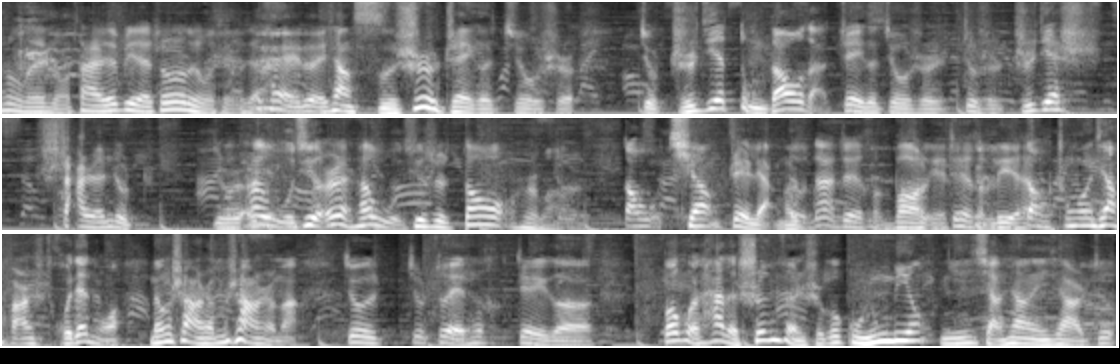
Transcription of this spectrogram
生的那种大学毕业生的那种形象。对对，像死侍这个就是就直接动刀的，这个就是就是直接杀人就。就是他武器，而且他武器是刀，是吗？刀枪这两个，那这很暴力，这很厉害。刀冲锋枪，反正火箭筒能上什么上什么，就就对他这个，包括他的身份是个雇佣兵，你想象一下，就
